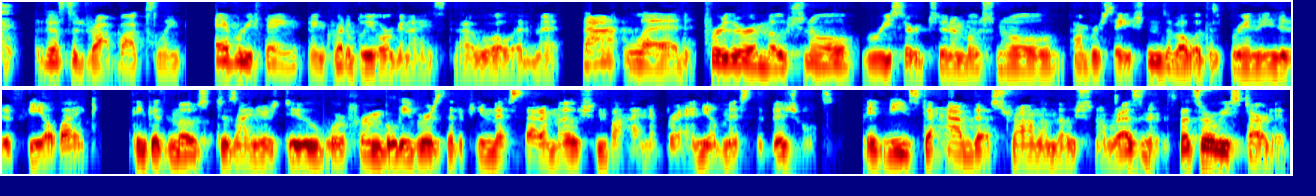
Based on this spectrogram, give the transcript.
Just a Dropbox link everything incredibly organized, I will admit. That led further emotional research and emotional conversations about what this brand needed to feel like. I think as most designers do, we're firm believers that if you miss that emotion behind a brand, you'll miss the visuals. It needs to have that strong emotional resonance. That's where we started.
